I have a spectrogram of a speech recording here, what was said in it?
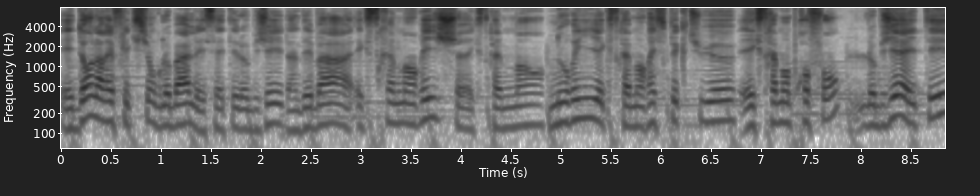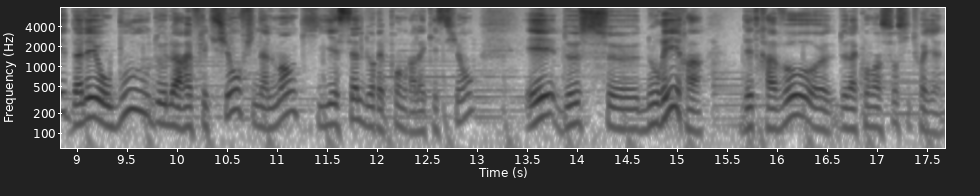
Et dans la réflexion globale, et ça a été l'objet d'un débat extrêmement riche, extrêmement nourri, extrêmement respectueux et extrêmement profond, l'objet a été d'aller au bout de la réflexion finalement, qui est celle de répondre à la question et de se nourrir des travaux euh, de la Convention citoyenne.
